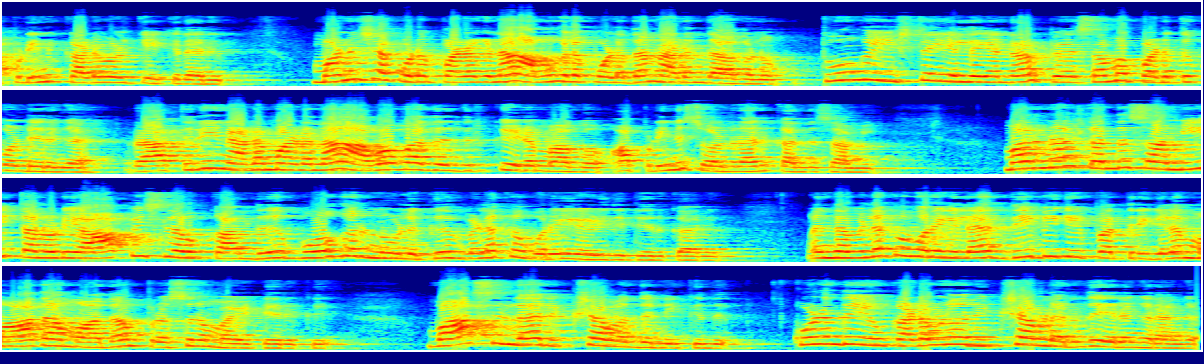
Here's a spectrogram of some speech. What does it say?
அப்படின்னு கடவுள் கேட்கிறாரு மனுஷா கூட பழகுனா அவங்கள போலதான் நடந்தாகணும். தூங்க இஷ்டம் இல்லை என்றால் பேசாம படுத்து கொண்டிருங்க. ராத்திரி நடமாடனா அவவாதத்திற்கு இடமாகும் அப்படின்னு சொல்றாரு கந்தசாமி. மறுநாள் கந்தசாமி தன்னுடைய ஆபீஸ்ல உட்கார்ந்து போகர் நூலுக்கு விளக்க உரை எழுதிட்டு இருக்காரு. அந்த விளக்க உரையில தீபிகை பத்திரிகையில மாதா மாதம் பிரசுரம் ஆயிட்டு இருக்கு. வாசல்ல ரிக்ஷா வந்து நிக்குது. குழந்தையும் கடவுளும் ரிக்ஷாவில இருந்து இறங்குறாங்க.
